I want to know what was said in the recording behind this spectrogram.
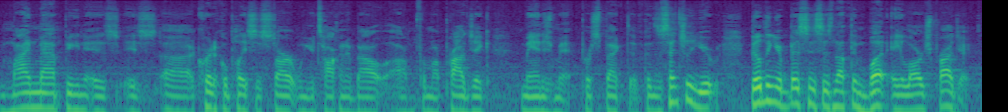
mind mapping is is uh, a critical place to start when you're talking about um, from a project management perspective because essentially you're building your business is nothing but a large project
